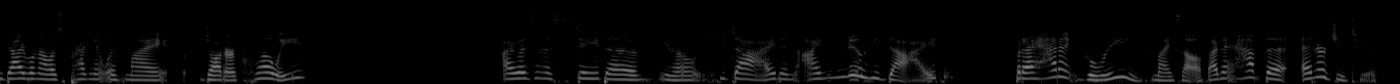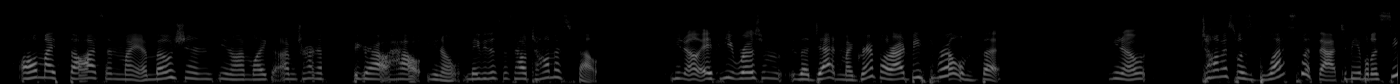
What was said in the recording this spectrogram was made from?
he died when i was pregnant with my daughter chloe. I was in a state of you know he died and i knew he died but i hadn't grieved myself. I didn't have the energy to all my thoughts and my emotions, you know, I'm like, I'm trying to figure out how, you know, maybe this is how Thomas felt. You know, if he rose from the dead, and my grandfather, I'd be thrilled. But, you know, Thomas was blessed with that to be able to see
